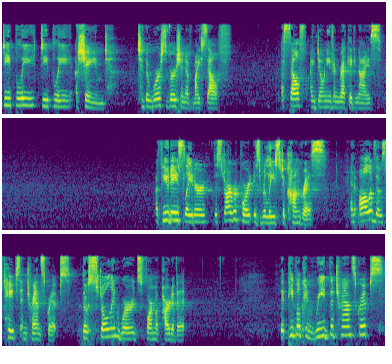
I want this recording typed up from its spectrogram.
deeply, deeply ashamed to the worst version of myself, a self I don't even recognize. A few days later, the Starr Report is released to Congress, and all of those tapes and transcripts those stolen words form a part of it. That people can read the transcripts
